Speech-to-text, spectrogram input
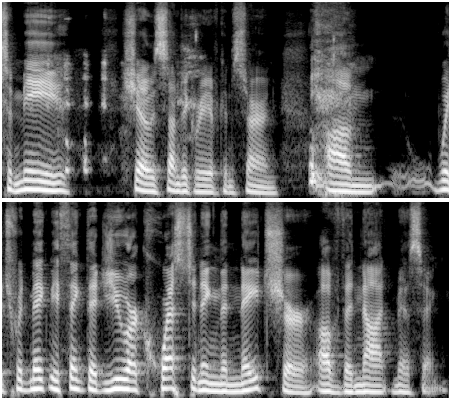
to me shows some degree of concern. Um, which would make me think that you are questioning the nature of the not missing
